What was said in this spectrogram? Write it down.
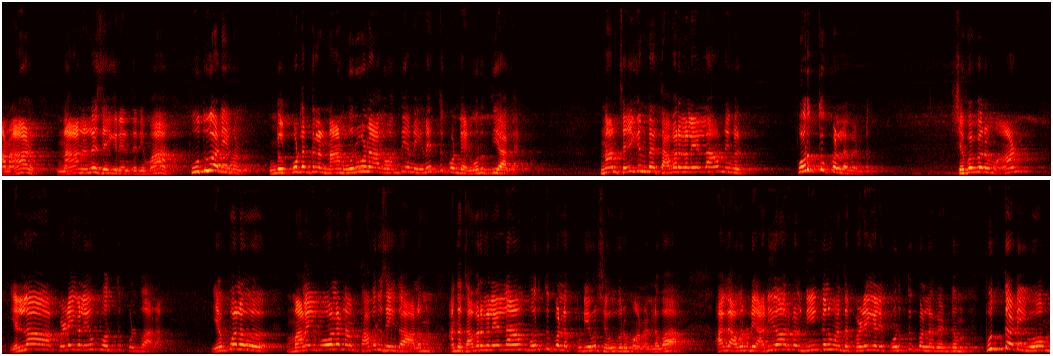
ஆனால் நான் என்ன செய்கிறேன் தெரியுமா? புது அடிவன் உங்கள் கூட்டத்தில் நான் ஒருவனாக வந்து என்னை இணைத்துக் கொண்டேன் ஒருத்தியாக. நான் செய்கின்ற தவறுகளை எல்லாம் நீங்கள் பொறுத்து கொள்ள வேண்டும். சிவபெருமான் எல்லா பிழைகளையும் பொறுத்து கொள்வாராம். எவ்வளவு மலை போல நாம் தவறு செய்தாலும் அந்த தவறுகளை எல்லாம் பொறுத்து கொள்ளக்கூடியவர் சிவபெருமான் அல்லவா? ஆக அவருடைய அடியார்கள் நீங்களும் அந்த பிழைகளை பொறுத்து கொள்ள வேண்டும். புத்தடியோம்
